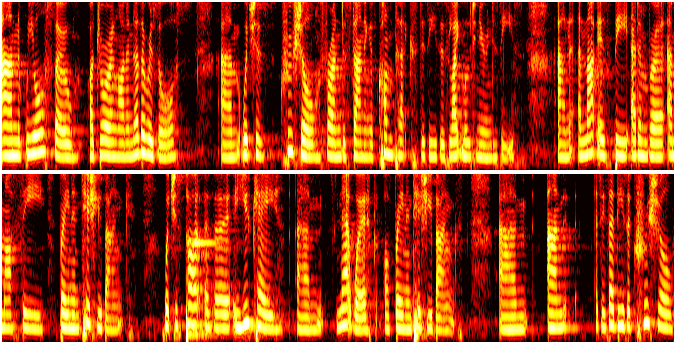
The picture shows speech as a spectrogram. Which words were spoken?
And we also are drawing on another resource, um, which is crucial for understanding of complex diseases like motor neuron disease. And, and that is the Edinburgh MRC Brain and Tissue Bank, which is part of a, a UK um, network of brain and tissue banks. Um, and as I said, these are crucial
